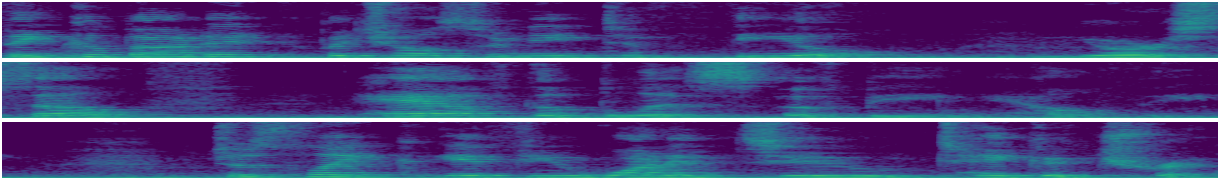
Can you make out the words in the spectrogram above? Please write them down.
think about it, but you also need to feel mm-hmm. yourself have the bliss of being healthy. Mm-hmm. Just like if you wanted to take a trip,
